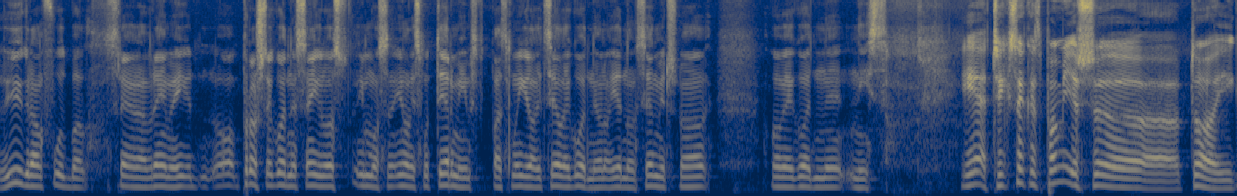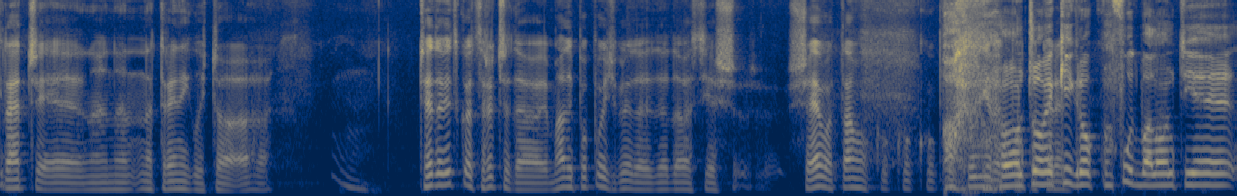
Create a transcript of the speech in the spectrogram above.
igram futbal s vremena na vreme. Prošle godine sam igrao, imao sam, imali smo termin, pa smo igrali cele godine, ono, jednom sedmično, ali ove godine nisam. Je, ček sad kad spominješ uh, to igrače na, na, na treningu i to, uh, Čeda Vitkovac reče da je Mali Popović bre, da, da, da vas je ševo tamo ko, ko, ko, ko Pa, On čovjek igrao futbal, on ti je,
